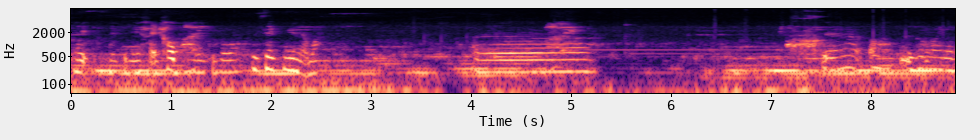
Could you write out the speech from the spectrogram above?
เฮ้ยมันจะมีใครเข้าบ้านกูปะวะพี่เซ็กนี่แหละวะเออ เดี๋ยวนะอ๋อดูข้างในกัน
